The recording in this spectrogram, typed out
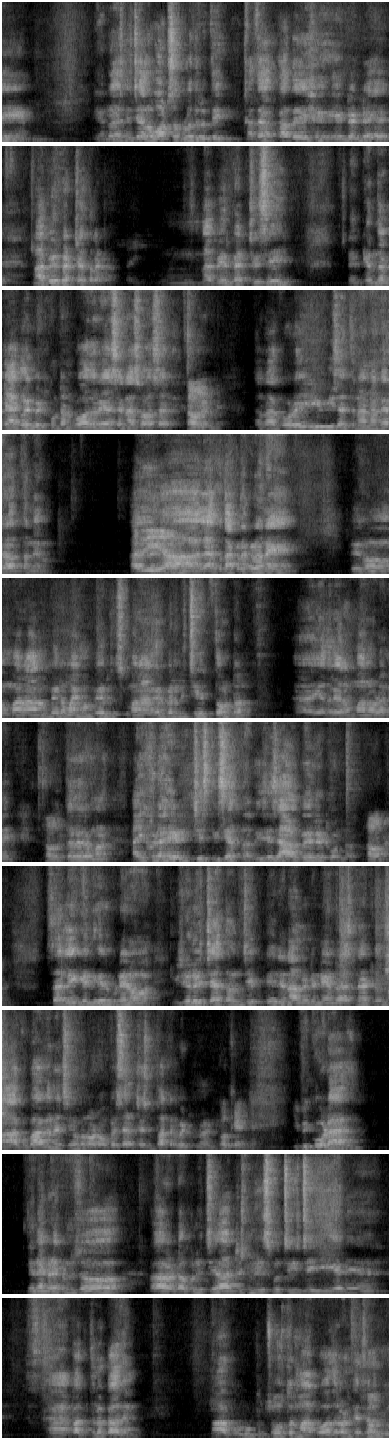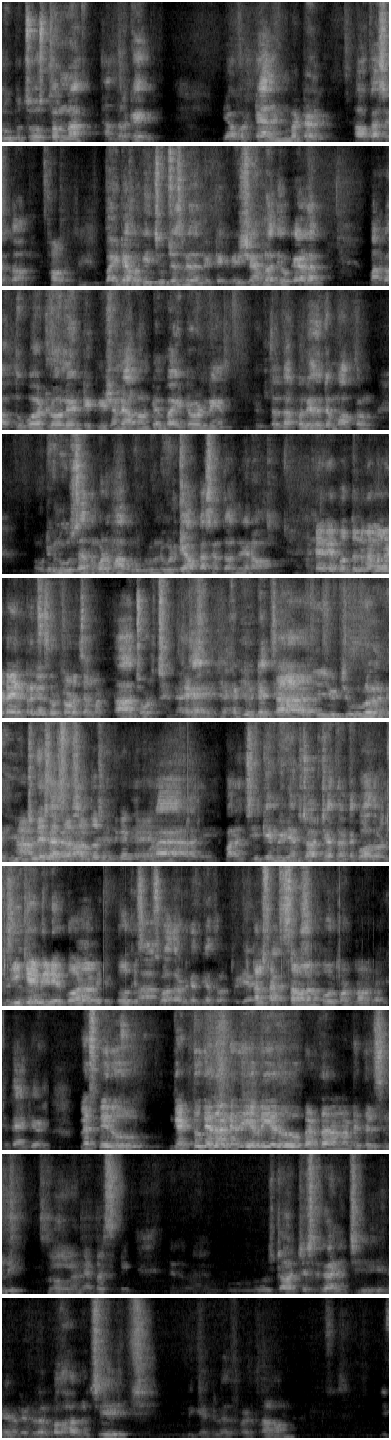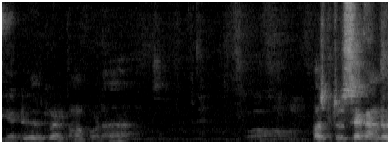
నేను రాసిన చాలా వాట్సాప్లో తిరుగుతాయి. కథ కథ ఏంటంటే నా పేరు కట్ చేస్తారట. నా పేరు కట్ చేసి నేను కింద ట్యాగ్ లైన్ పెట్టుకుంటాను గోదావరి యాస నా శ్వాస. అవునండి. నాకు కూడా ఈవి సత్యనారాయణనే రాస్తాను నేను. అది లేకపోతే అక్కడక్కడనే నేను మా నాన్న పేరు మా అమ్మ పేరు మా నాన్నగారి పేరు చేరుతూ ఉంటాను. ఎదలేరమ్మ మనోడని. ఉత్తలేరమ్మ అవి కూడా ఎడిట్ చేసి తీసేస్తున్నారు తీసేసి ఆడ పేర్లు పెట్టుకుంటున్నారు అవునండి. సర్లే ఇంకెందుకని ఇప్పుడు నేను విజువలైజ్ చేద్దామని చెప్పి నేను ఆల్రెడీ నేను రాసినట్లు నాకు బాగా నచ్చి ఒక నూట ముప్పై సెలెక్ట్ చేసి పక్కన పెట్టుకున్నాను. ఓకే ఇవి కూడా నేను ఎక్కడెక్కడి నుంచో డబ్బులు ఇచ్చి ఆర్టిస్ట్ని తీసుకొచ్చి చెయ్యి అనే పద్ధతిలో కాదండి. ఆ గ్రూప్ చూస్తున్న మా గోదావరి తెచ్చిన గ్రూప్ చూస్తున్న అందరికీ ఎవరు టాలెంట్ని బట్టాడు అవకాశం ఇద్దాం. బయట ఎవరికి ఇచ్చి ఉద్దేశం లేదండి టెక్నీషియన్లు అది ఒకవేళ మనకు అందుబాటులో లేని టెక్నీషియన్లు ఏమైనా ఉంటే బయట వాళ్ళని పిలుస్తాను తప్ప లేదంటే మొత్తం నూటికి నూరు శాతం కూడా మా గ్రూప్ నుండి కూడా అవకాశం ఇద్దామని నేను అంటే రేపు పొద్దున్న మిమ్మల్ని డైరెక్టర్గా కూడా చూడొచ్చు అనమాట ఆ చూడొచ్చు. అంటే చాలా యూట్యూబ్లో అండి సంతోషం. ఎందుకంటే అది మన జీకే మీడియం స్టార్ట్ చేస్తాం అంటే గోదావరి జీకే మీడియా గోదావరి గోదావరి చాలా సక్సెస్ అవ్వాలని కోరుకుంటున్నాం అండి. థ్యాంక్ యూ ప్లస్ మీరు గెట్ టుగెదర్ అనేది ఎవ్రీ ఇయర్ పెడతారన్నట్టు తెలిసింది మెంబర్స్కి. స్టార్ట్ చేసిన కాడి నుంచి నేను రెండు వేల పదహారు నుంచి ఇది గెట్ టుగెదర్ పెడతాను ఈ గెట్ టుగెదర్ పెడతాను కూడా ఫస్ట్ సెకండ్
